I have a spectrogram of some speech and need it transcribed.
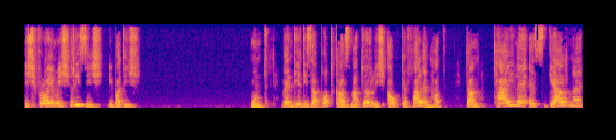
Ich freue mich riesig über dich. Und wenn dir dieser Podcast natürlich auch gefallen hat, dann teile es gerne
